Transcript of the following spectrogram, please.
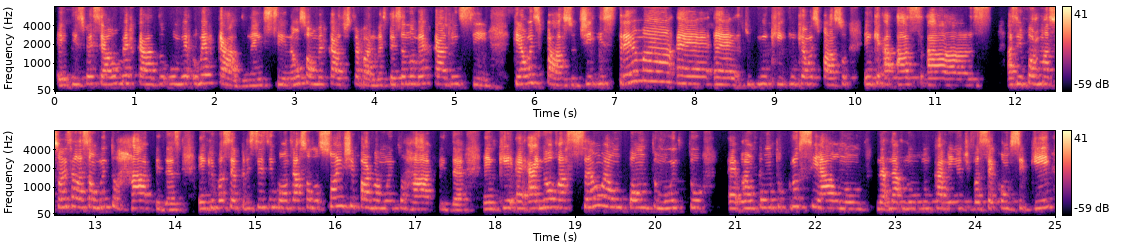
em especial o mercado, o, o mercado né, em si, não só o mercado de trabalho, mas pensando no mercado em si, que é um espaço de extrema, é, é, em, que, em que é um espaço em que as, as as informações elas são muito rápidas, em que você precisa encontrar soluções de forma muito rápida, em que é, a inovação é um ponto muito é, é um ponto crucial no, na, no, no, caminho de você conseguir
